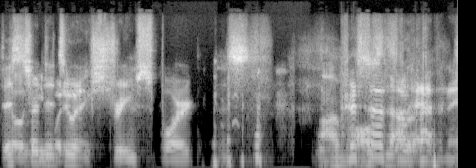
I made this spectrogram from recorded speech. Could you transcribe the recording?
This so turned into an extreme sport. I'm Chris said some happening.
